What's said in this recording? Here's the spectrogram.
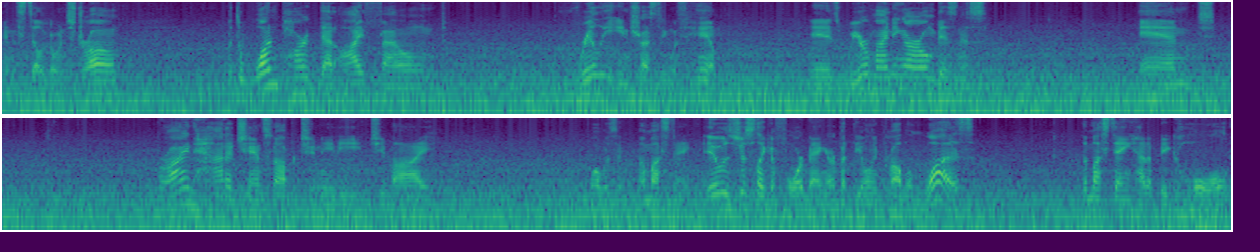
and it's still going strong. But the one part that I found really interesting with him is we were minding our own business, and Brian had a chance and opportunity to buy what was it? A Mustang. It was just like a four banger, but the only problem was the Mustang had a big hole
